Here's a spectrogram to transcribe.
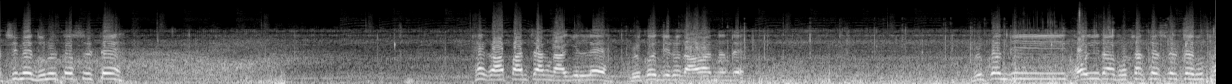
아침에 눈을 떴을 때 해가 반짝 나길래 물건지로 나왔는데 물건지 거의 다 도착했을 때부터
